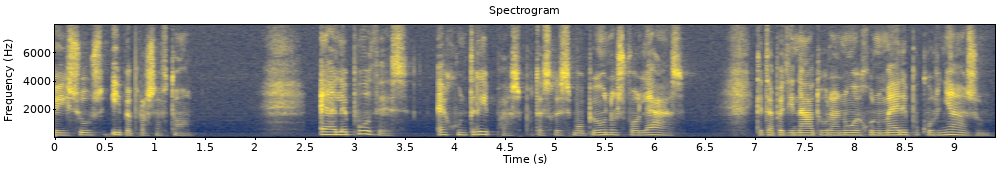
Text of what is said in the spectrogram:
Και ο Ιησούς είπε προς αυτόν «Εαλεπούδες έχουν τρύπας που τα χρησιμοποιούν ως φωλεάς και τα πετεινά του ουρανού έχουν μέρη που κουρνιάζουν.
